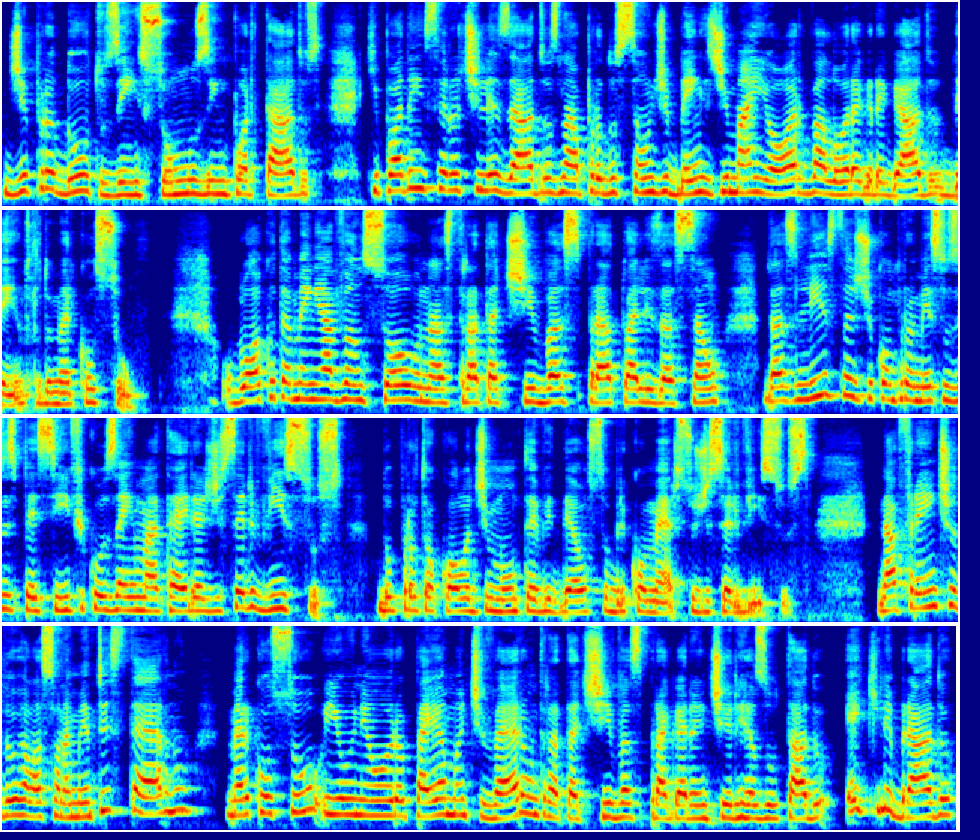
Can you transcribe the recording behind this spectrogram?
de produtos e insumos importados que podem ser utilizados na produção de bens de maior valor agregado dentro do Mercosul. O bloco também avançou nas tratativas para atualização das listas de compromissos específicos em matéria de serviços do Protocolo de Montevideo sobre Comércio de Serviços. Na frente do relacionamento externo, Mercosul e União Europeia mantiveram tratativas para garantir resultado equilibrado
